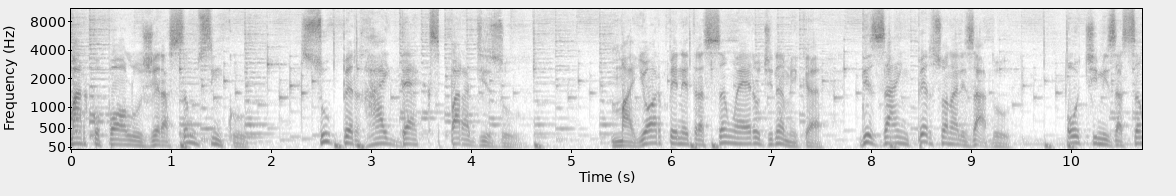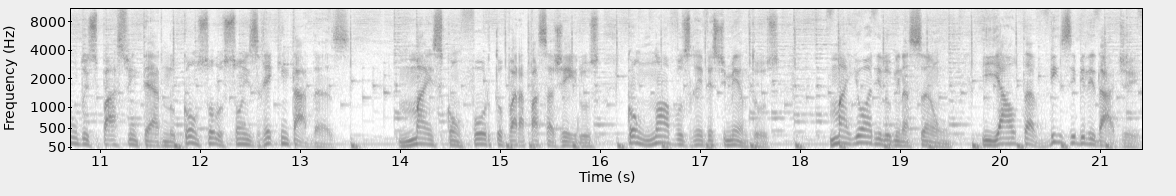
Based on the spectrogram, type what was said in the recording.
Marco Polo Geração 5 Super High Dex Paradiso Maior penetração aerodinâmica, design personalizado, otimização do espaço interno com soluções requintadas, mais conforto para passageiros com novos revestimentos, maior iluminação e alta visibilidade.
